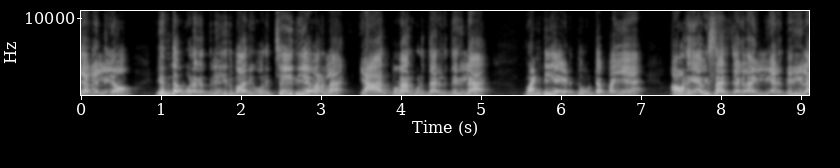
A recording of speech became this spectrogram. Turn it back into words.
சேனல்லையும் எந்த ஊடகத்துலையும் இது மாதிரி ஒரு செய்தியே வரல. யார் புகார் கொடுத்தாருன்னு தெரியல. வண்டியை எடுத்து விட்ட பையன் அவனை விசாரிச்சாங்களா இல்லையான்னு தெரியல.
